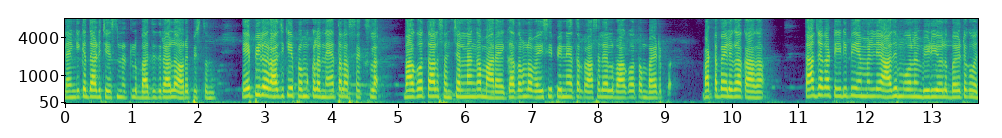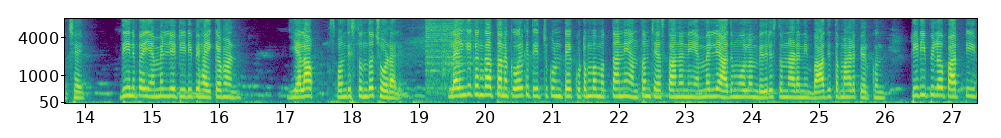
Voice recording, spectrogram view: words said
లైంగిక దాడి చేసినట్లు బాధితురాలు ఆరోపిస్తుంది. ఏపీలో రాజకీయ ప్రముఖుల నేతల సెక్స్ల భాగవతాలు సంచలనంగా మారాయి. గతంలో వైసీపీ నేతలు రాసలీల భాగవతం బయట బట్టబయలుగా కాగా తాజాగా టీడీపీ ఎమ్మెల్యే ఆదిమూలం వీడియోలు బయటకు వచ్చాయి. దీనిపై ఎమ్మెల్యే టీడీపీ హైకమాండ్ ఎలా స్పందిస్తుందో చూడాలి. లైంగికంగా తన కోరిక తీర్చుకుంటే కుటుంబం మొత్తాన్ని అంతం చేస్తానని ఎమ్మెల్యే ఆదిమూలం బెదిరిస్తున్నాడని బాధిత మహిళ పేర్కొంది. టీడీపీలో పార్టీ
